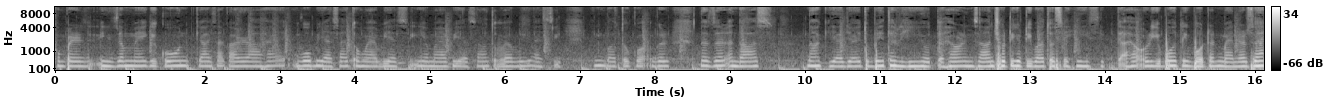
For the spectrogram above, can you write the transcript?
کمپیریزم میں کہ کون کیا ایسا کر رہا ہے، وہ بھی ایسا ہے، تو میں بھی ایسی یا میں بھی ایسا ہوں، تو وہ بھی ایسی۔ ان باتوں کو اگر نظر انداز نہ کیا جائے تو بہتر ہی ہوتا ہے۔ اور انسان چھوٹی چھوٹی باتوں سے ہی سیکھتا ہے، اور یہ بہت امپورٹنٹ مینرز ہیں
